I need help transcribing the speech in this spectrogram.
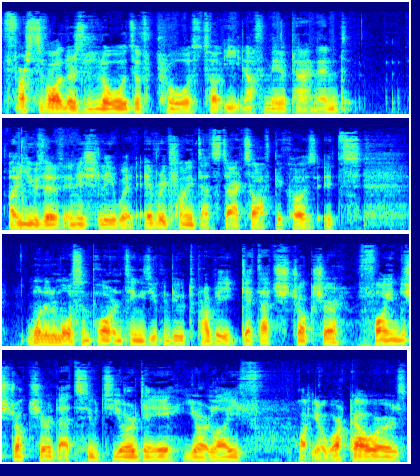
first of all, there's loads of pros to eating off a meal plan, and I use it initially with every client that starts off because it's one of the most important things you can do to probably get that structure, find the structure that suits your day, your life, what your work hours,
